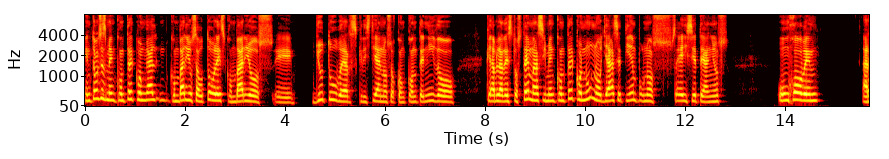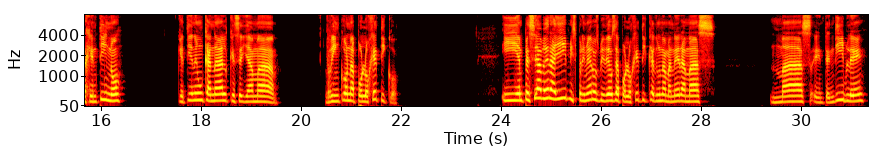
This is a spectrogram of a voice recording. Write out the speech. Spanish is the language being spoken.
Entonces me encontré con, con varios autores, con varios eh, youtubers cristianos o con contenido que habla de estos temas y me encontré con uno ya hace tiempo, unos 6, 7 años, un joven argentino que tiene un canal que se llama Rincón Apologético. Y empecé a ver ahí mis primeros videos de apologética de una manera más, más entendible.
